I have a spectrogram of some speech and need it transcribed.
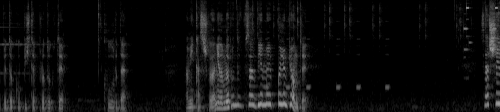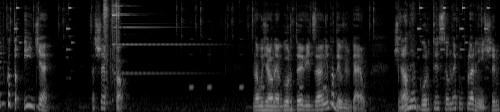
Żeby dokupić te produkty. Kurde. A mi szkoda. Nie no, my naprawdę zabijemy poziom piąty. Za szybko to idzie. Za szybko. Znowu zielone jogurty, widzę, naprawdę je uwielbiają. Zielone jogurty są najpopularniejszym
